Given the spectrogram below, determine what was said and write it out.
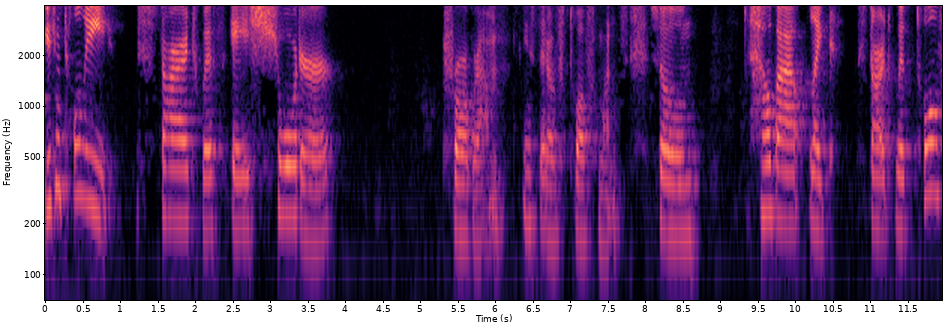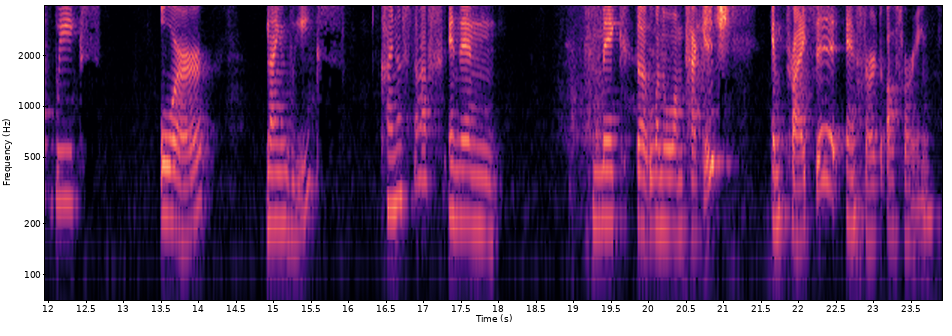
you can totally start with a shorter program instead of 12 months. So how about like start with 12 weeks or nine weeks kind of stuff and then make the one-on-one package and price it and start offering.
